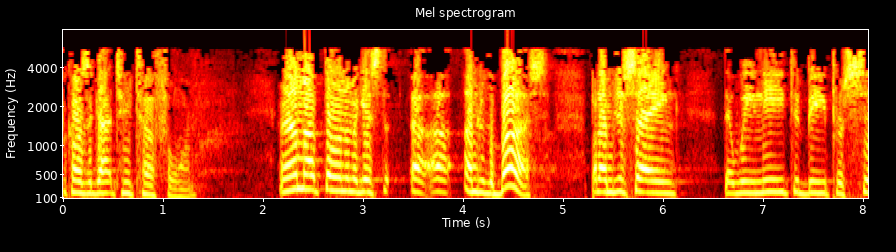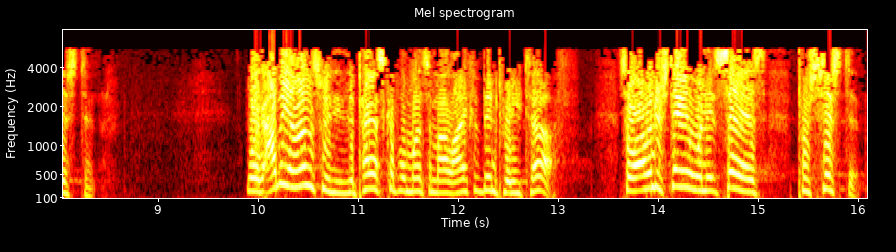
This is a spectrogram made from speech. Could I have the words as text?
because it got too tough for them. And I'm not throwing them against uh, uh, under the bus, but I'm just saying that we need to be persistent. Look, I'll be honest with you, the past couple months of my life have been pretty tough. So I understand when it says persistent.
